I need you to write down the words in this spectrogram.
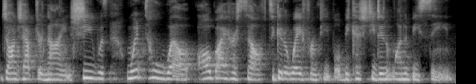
John chapter 9. She was went to a well all by herself to get away from people because she didn't want to be seen.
